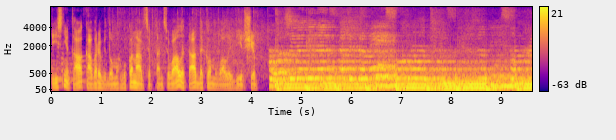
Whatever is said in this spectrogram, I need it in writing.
пісні та кавери відомих виконавців, танцювали та декламували вірші. Сповна.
